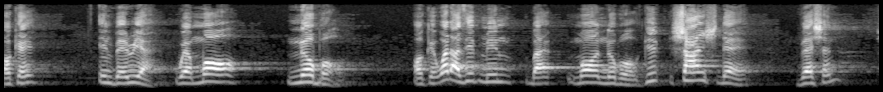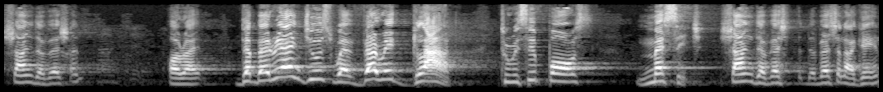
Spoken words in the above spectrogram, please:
okay, in Berea were more noble. Okay, what does it mean by more noble? Give, change the version. Change the version. All right. The Berean Jews were very glad to receive Paul's message. Change the, vers- the version again.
